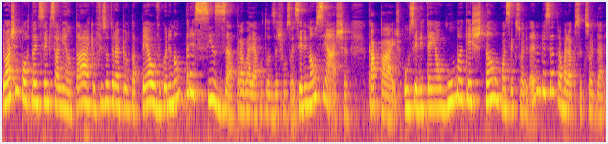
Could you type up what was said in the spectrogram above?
Eu acho importante sempre salientar que o fisioterapeuta pélvico ele não precisa trabalhar com todas as funções. Se ele não se acha capaz ou se ele tem alguma questão com a sexualidade, ele não precisa trabalhar com sexualidade.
